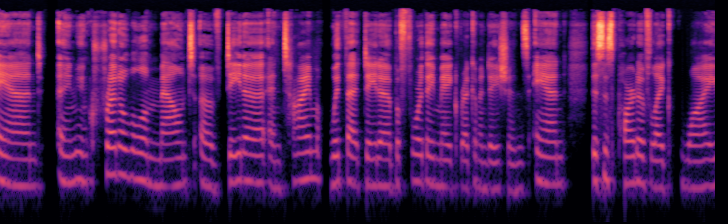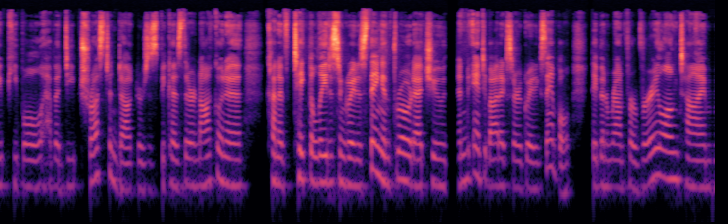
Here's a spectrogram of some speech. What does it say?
and an incredible amount of data and time with that data before they make recommendations. And this is part of like why people have a deep trust in doctors is because they're not going to kind of take the latest and greatest thing and throw it at you. And antibiotics are a great example. They've been around for a very long time.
